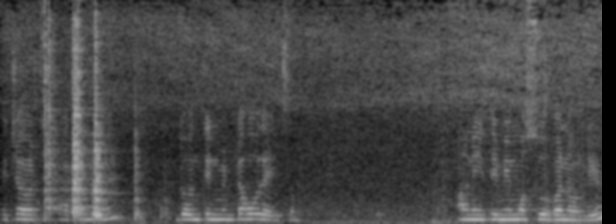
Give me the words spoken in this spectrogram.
याच्यावरती झाकण ठेवून दोन तीन मिनटं होऊ द्यायचं. आणि इथे मी मसूर बनवली. आहे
